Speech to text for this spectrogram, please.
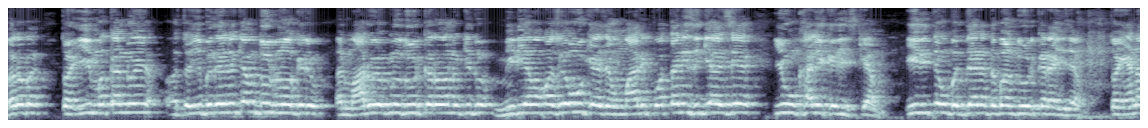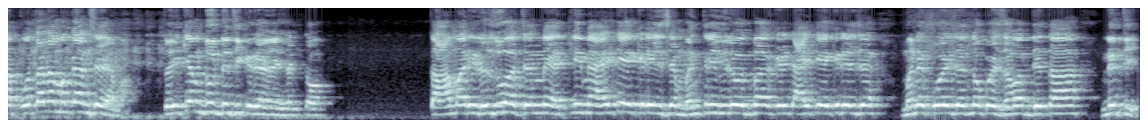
બરોબર? તો એ મકાનનું તો એ બધાને કેમ દૂર ન કર્યું? અને મારું એકનું દૂર કરવાનું કીધું. મીડિયામાં પાછું એવું કહે છે, હું મારી પોતાની જગ્યાએ છે એ હું ખાલી કરીશ કેમ? એ રીતે હું બધાને દબાણ દૂર કરાવી છે તો એના પોતાના મકાન છે એમાં. તો એ કેમ દૂર નથી કરાવી શકતો? તો આ મારી રજૂઆત છે મેં એટલી મેં આઈટીઆઈ કરેલી છે, મંત્રી વિરોધમાં કરી આઈટીઆઈ કરેલી છે. મને કોઈ જાતનો કોઈ જવાબ દેતા નથી.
